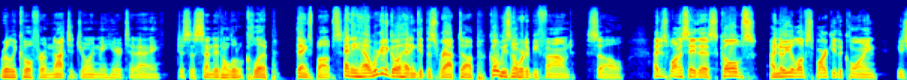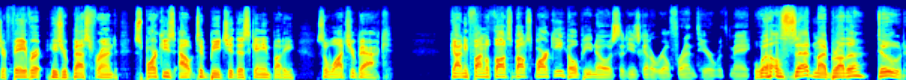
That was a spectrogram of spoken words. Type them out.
really cool for him not to join me here today. Just to send in a little clip. Thanks, Bubs. Anyhow, we're going to go ahead and get this wrapped up. Colby's nowhere to be found. So, I just want to say this Colbs, I know you love Sparky the Coin. He's your favorite, he's your best friend. Sparky's out to beat you this game, buddy. So, watch your back. Got any final thoughts about Sparky? Hope he knows that he's got a real friend here with me. Well said, my brother. Dude.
